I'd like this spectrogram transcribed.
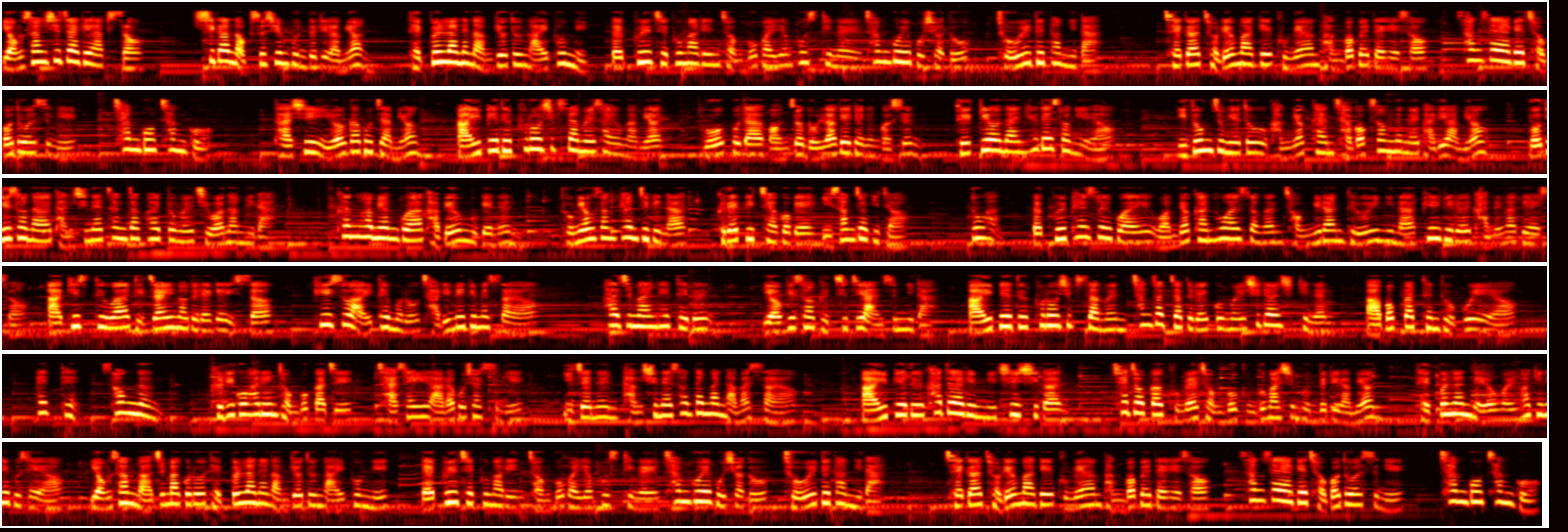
영상 시작에 앞서 시간 없으신 분들이라면 댓글란에 남겨둔 아이폰 및 애플 제품 할인 정보 관련 포스팅을 참고해 보셔도 좋을 듯 합니다. 제가 저렴하게 구매한 방법에 대해서 상세하게 적어두었으니 참고 참고. 다시 이어가 보자면 아이패드 프로 13을 사용하면 무엇보다 먼저 놀라게 되는 것은 그 뛰어난 휴대성이에요. 이동 중에도 강력한 작업 성능을 발휘하며 어디서나 당신의 창작 활동을 지원합니다. 큰 화면과 가벼운 무게는 동영상 편집이나 그래픽 작업에 이상적이죠. 또한 애플 펜슬과의 완벽한 호환성은 정밀한 드로잉이나 필기를 가능하게 해서 아티스트와 디자이너들에게 있어 필수 아이템으로 자리매김했어요. 하지만 혜택은 여기서 그치지 않습니다. 아이패드 프로 13은 창작자들의 꿈을 실현시키는 마법 같은 도구예요. 혜택, 성능, 그리고 할인 정보까지 자세히 알아보셨으니 이제는 당신의 선택만 남았어요. 아이패드 카드 할인 및 실시간 최저가 구매 정보 궁금하신 분들이라면 댓글란 내용을 확인해보세요. 영상 마지막으로 댓글란에 남겨둔 아이폰 및 애플 제품 할인 정보 관련 포스팅을 참고해보셔도 좋을 듯 합니다. 제가 저렴하게 구매한 방법에 대해서 상세하게 적어두었으니 참고 참고.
